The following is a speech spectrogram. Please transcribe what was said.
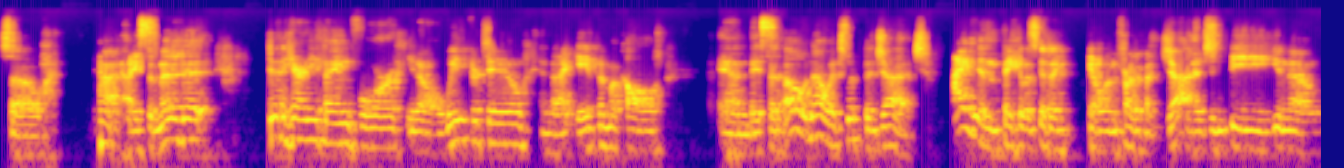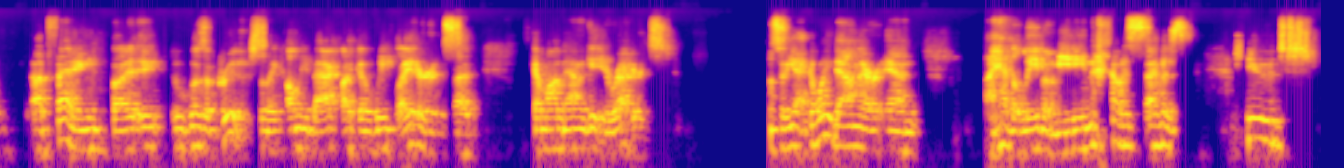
So I submitted it. Didn't hear anything for you know a week or two, and then I gave them a call, and they said, "Oh no, it's with the judge." I didn't think it was going to go in front of a judge and be, you know, a thing, but it, it was approved. So they called me back like a week later and said, come on down and get your records. So yeah, going down there and I had to leave a meeting. I was I was huge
